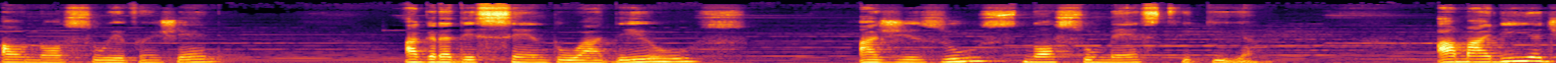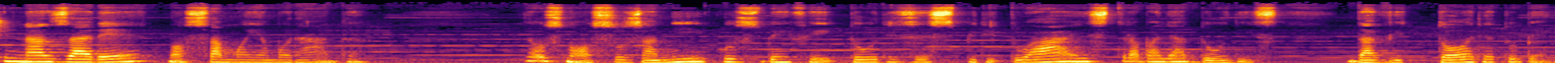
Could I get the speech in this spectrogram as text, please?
ao nosso Evangelho agradecendo a Deus a Jesus, nosso Mestre e Guia, a Maria de Nazaré, nossa Mãe amorada, e aos nossos amigos, benfeitores espirituais, trabalhadores da vitória do bem.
